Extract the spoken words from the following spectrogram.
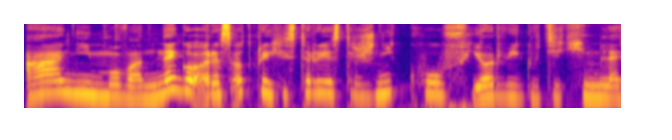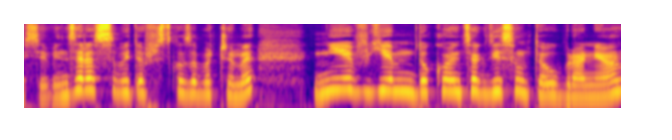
animowanego oraz odkryj historię strażników Jorvik w dzikim lesie. Więc zaraz sobie to wszystko zobaczymy. Nie wiem do końca, gdzie są te ubrania.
